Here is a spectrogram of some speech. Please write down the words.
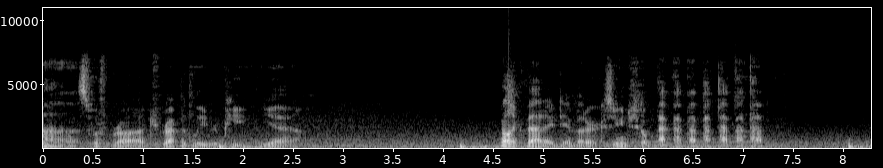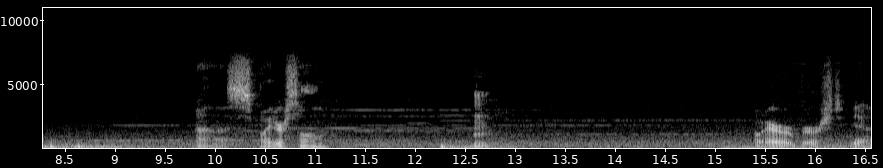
Ah, Swift Barrage, rapidly repeat, yeah. I like that idea better, because you can just go pap pap pap pap pap pap pap. Uh, spider song? Hmm. Oh, error burst, yeah.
